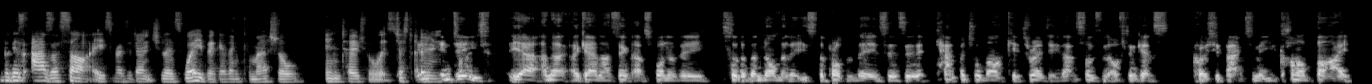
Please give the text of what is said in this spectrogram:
because as a size, residential is way bigger than commercial in total. It's just owned. Indeed, yeah. And I, again, I think that's one of the sort of anomalies. The problem is, is it capital markets ready? That's something that often gets quoted back to me. You can't buy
